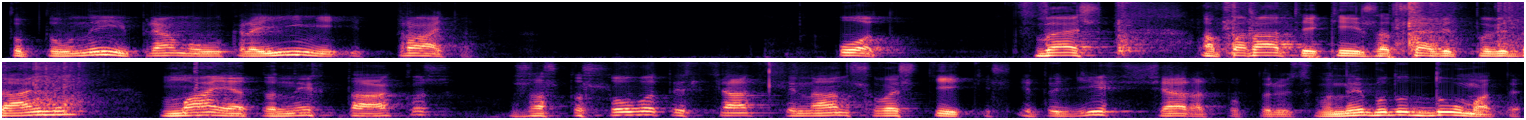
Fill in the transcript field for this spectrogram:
Тобто вони її прямо в Україні і тратять. От, весь апарат, який за це відповідальний, має до них також застосовуватися фінансова стійкість. І тоді, ще раз повторюсь, вони будуть думати,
